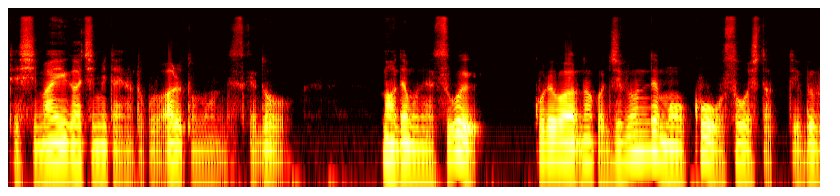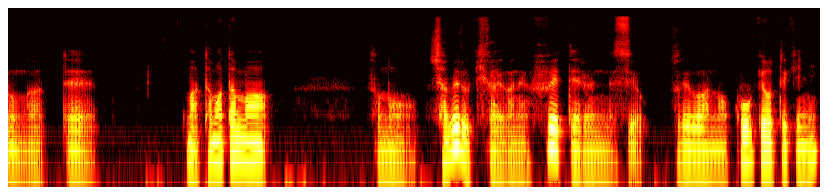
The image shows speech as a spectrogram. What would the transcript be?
てしまいがちみたいなところあると思うんですけど、まあでもね、すごい、これはなんか自分でも功を奏したっていう部分があって、まあたまたま、その喋る機会がね、増えてるんですよ。それはあの公共的に、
